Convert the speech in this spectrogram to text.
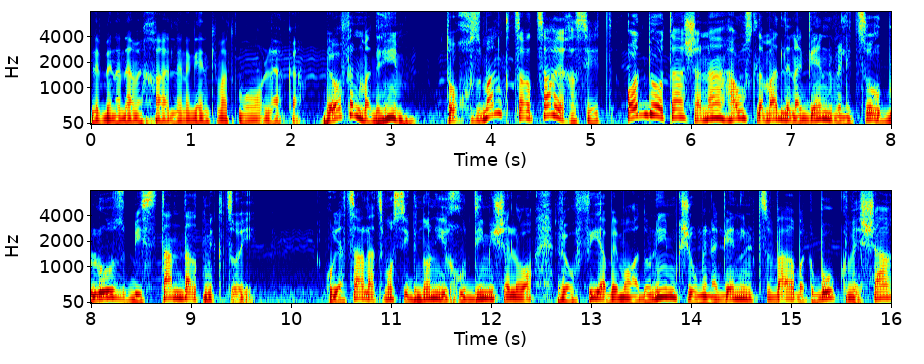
לבן אדם אחד לנגן כמעט כמו להקה. באופן מדהים, תוך זמן קצרצר יחסית, עוד באותה השנה האוס למד לנגן וליצור בלוז בסטנדרט מקצועי. הוא יצר לעצמו סגנון ייחודי משלו, והופיע במועדונים כשהוא מנגן עם צוואר בקבוק ושר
